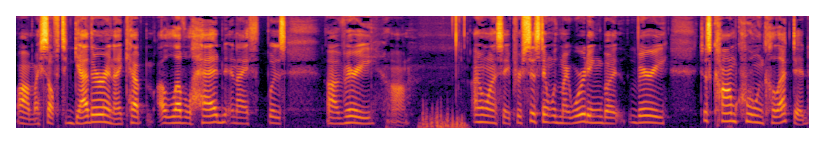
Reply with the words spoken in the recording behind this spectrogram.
uh, myself together and i kept a level head and i was uh, very um, i don't want to say persistent with my wording but very just calm cool and collected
